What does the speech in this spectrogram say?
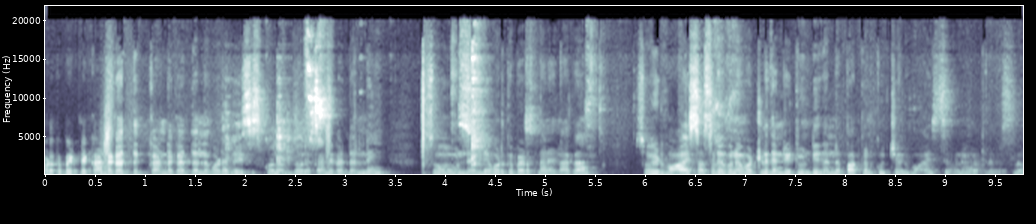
ఉడకబెట్టిన కండగద్ద కండగడ్డలను కూడా వేసేసుకోవాలి. అందులోనే కండగడ్డల్ని సో ఉండండి ఉడకబెడుతున్నాను ఇలాగా. సో ఇటు వాయిస్ అసలు ఇవ్వనివ్వట్లేదండి డుండి నన్ను పక్కన కూర్చొని వాయిస్ ఇవ్వనివ్వట్లేదు అసలు.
